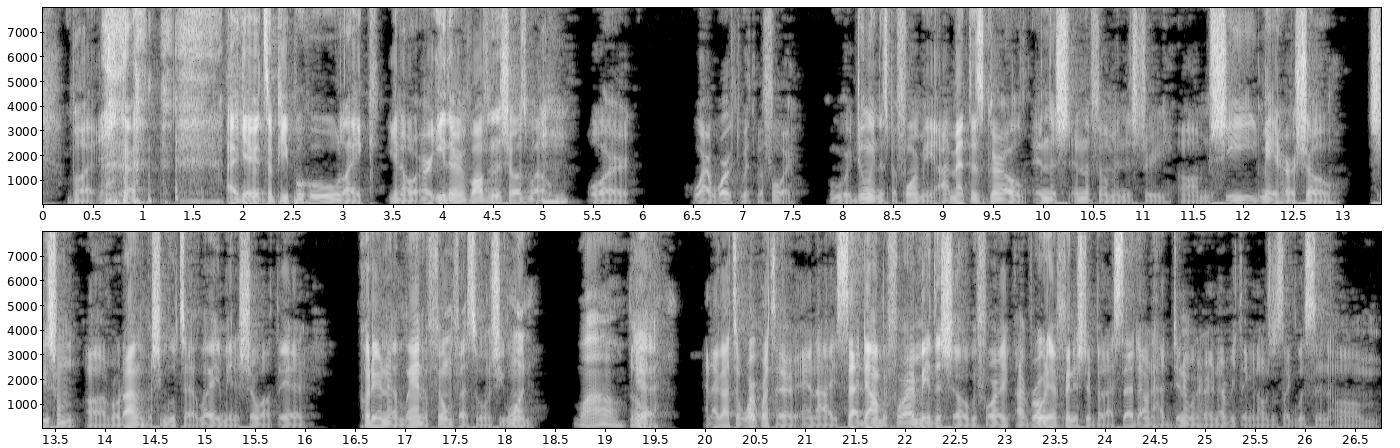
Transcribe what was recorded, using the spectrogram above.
But I gave it to people who like you know are either involved in the show as well or who I worked with before who were doing this before me. I met this girl in the sh- in the film industry. Um, she made her show. She's from uh, Rhode Island, but she moved to LA, made a show out there, put it in the Atlanta Film Festival, and she won. Wow. Dope. Yeah. And I got to work with her and I sat down before I made the show, before I, I wrote it and finished it, but I sat down and had dinner with her and everything. And I was just like, listen, um,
